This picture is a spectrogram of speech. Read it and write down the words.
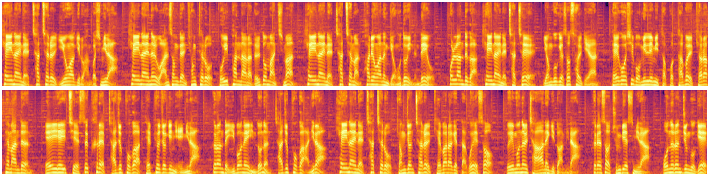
K9의 차체를 이용하기로 한 것입니다. K9을 완성된 형태로 도입한 나라들도 많지만 K9의 차체만 활용하는 경우도 있는데요. 폴란드가 K9의 차체에 영국에서 설계한 155mm 포탑을 결합해 만든 AHS 크랩 자주포가 대표적인 예입니다. 그런데 이번에 인도는 자주포가 아니라 K9의 차체로 경전차를 개발하겠다고 해서 의문을 자아내기도 합니다. 그래서 준비했습니다. 오늘은 중국의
